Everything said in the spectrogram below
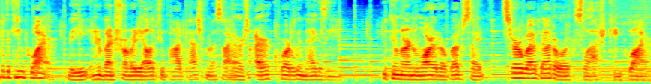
to the Kinked Wire, the interventional radiology podcast from SIR's IR Quarterly magazine. You can learn more at our website, sirweb.org slash kinkedwire.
